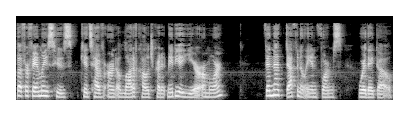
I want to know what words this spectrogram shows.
But for families whose kids have earned a lot of college credit, maybe a year or more, then that definitely informs where they go.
